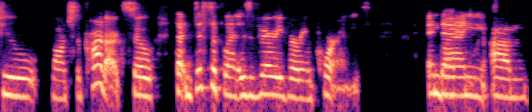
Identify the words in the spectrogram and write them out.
to launch the product. So that discipline is very very important. And then um,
